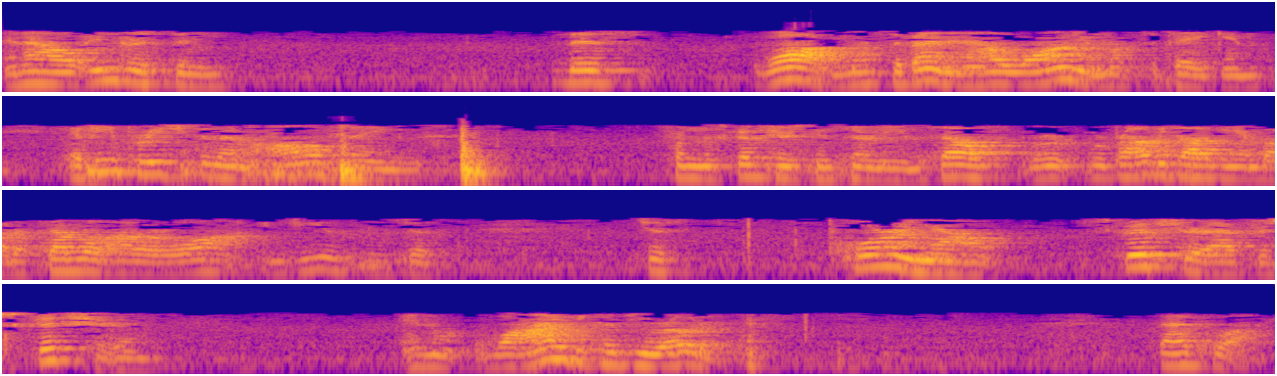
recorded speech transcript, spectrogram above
And how interesting this walk must have been and how long it must have taken if he preached to them all things from the scriptures concerning himself, we're, we're probably talking about a several hour walk. And Jesus is just, just pouring out scripture after scripture. And, and why? Because he wrote it. That's why.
